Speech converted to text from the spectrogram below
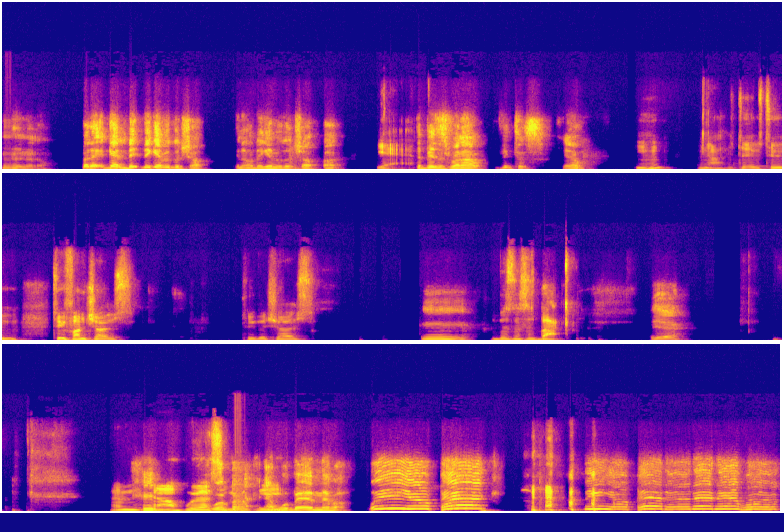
no, no, no. no. But again, they, they gave a good shot. You know, they gave a good shot, but yeah. the business run out victors, you know? Mm-hmm. No, it was two- two fun shows, two good shows. Mm, business is back, yeah. and now we're, We're back and we're better than ever. We are back. we are better than ever.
